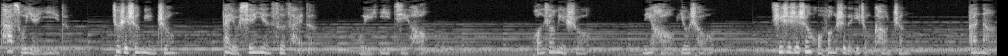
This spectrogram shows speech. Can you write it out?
她所演绎的，就是生命中带有鲜艳色彩的唯一记号。黄香丽说：“你好，忧愁，其实是生活方式的一种抗争。”安娜。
